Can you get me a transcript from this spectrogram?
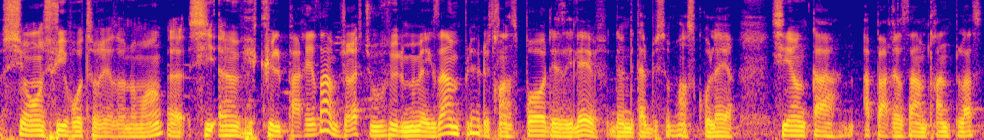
Si on suit votre raisonnement, euh, si un véhicule, par exemple, je reste toujours sur le même exemple de transport des élèves d'un établissement scolaire, si un cas a par exemple 30 places,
